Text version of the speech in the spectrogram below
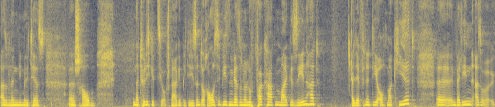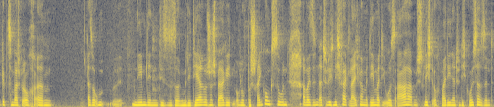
also nennen die Militärs äh, Schrauben. Natürlich gibt es hier auch Sperrgebiete, die sind auch ausgewiesen, wer so eine Luftfahrkarten mal gesehen hat. Äh, der findet die auch markiert. Äh, in Berlin also gibt es zum Beispiel auch ähm, also um, neben den diese militärischen Sperrgebieten auch Luftbeschränkungszonen, aber sie sind natürlich nicht vergleichbar mit dem, was die USA haben, schlicht auch, weil die natürlich größer sind,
